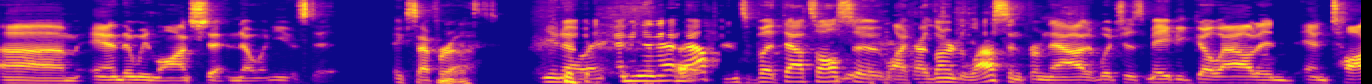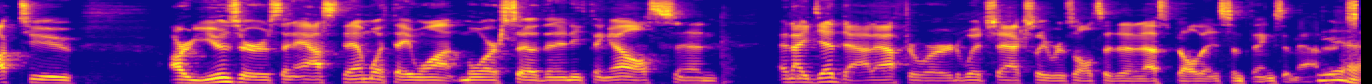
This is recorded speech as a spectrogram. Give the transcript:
um, and then we launched it and no one used it except for yeah. us. You know, and, I mean, and that uh, happens, but that's also like I learned a lesson from that, which is maybe go out and and talk to our users and ask them what they want more so than anything else. And and I did that afterward, which actually resulted in us building some things that matter. Yeah. So.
